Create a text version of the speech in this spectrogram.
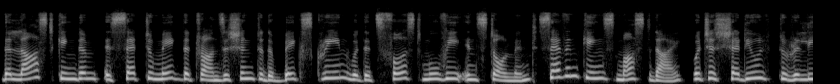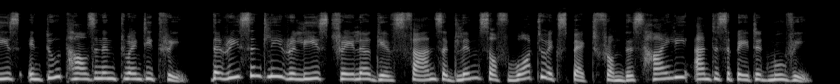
the Last Kingdom is set to make the transition to the big screen with its first movie installment, Seven Kings Must Die, which is scheduled to release in 2023. The recently released trailer gives fans a glimpse of what to expect from this highly anticipated movie.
